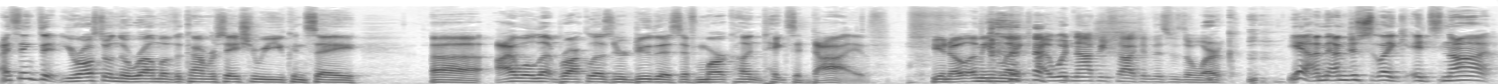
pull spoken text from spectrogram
I think that you're also in the realm of the conversation where you can say. Uh, I will let Brock Lesnar do this if Mark Hunt takes a dive. You know, I mean, like I would not be shocked if this was a work. yeah, I mean, I'm just like, it's not.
